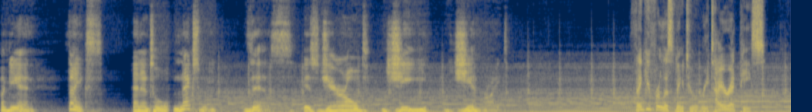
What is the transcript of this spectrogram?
Again, thanks. And until next week, this is Gerald G. Ginwright. Thank you for listening to Retire at Peace.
